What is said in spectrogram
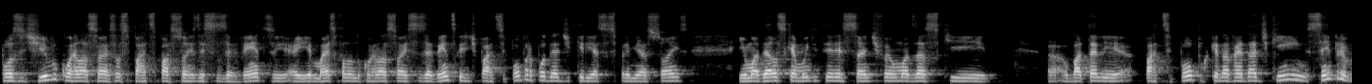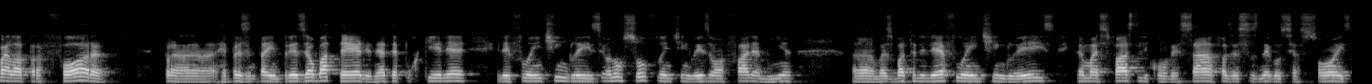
positivo com relação a essas participações desses eventos, e aí é mais falando com relação a esses eventos que a gente participou para poder adquirir essas premiações, e uma delas que é muito interessante foi uma das que uh, o Batelli participou, porque na verdade quem sempre vai lá para fora para representar a empresa é o Batelli, né? até porque ele é, ele é fluente em inglês. Eu não sou fluente em inglês, é uma falha minha, Uh, mas o Batelli ele é fluente em inglês, então é mais fácil ele conversar, fazer essas negociações.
